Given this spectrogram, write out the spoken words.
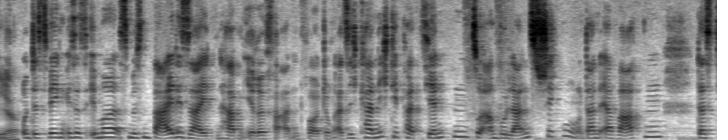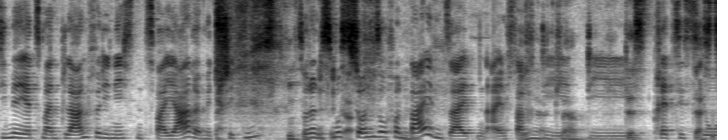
Ja. Und deswegen ist es immer, es müssen beide Seiten haben ihre Verantwortung. Also ich kann nicht die Patienten zur Ambulanz schicken und dann erwarten, dass die mir jetzt meinen Plan für die nächsten zwei Jahre mitschicken, sondern es muss schon so von beiden Seiten einfach die, die das, Präzision das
